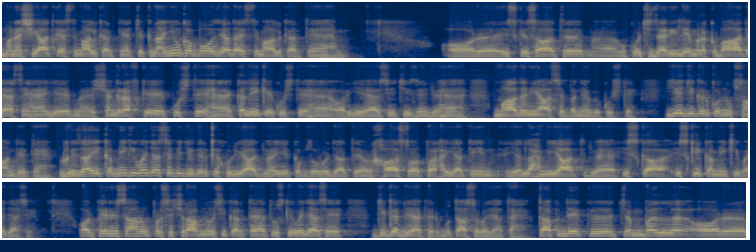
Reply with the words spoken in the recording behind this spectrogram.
मनशियात का इस्तेमाल करते हैं, चिकनाइयों का बहुत ज़्यादा इस्तेमाल करते हैं हम। और इसके साथ कुछ जहरीले मरकबात ऐसे हैं, ये शंगरफ के कुश्ते हैं, कली के कुश्ते हैं, और ये ऐसी चीज़ें जो हैं, मादनियात से बने हुए कुश्ते, ये जिगर को नुकसान देते हैं। गज़ाई कमी की वजह से भी जिगर के खुलियात जो है, ये कमज़ोर हो जाते हैं, और ख़ास तौर पर हयातीन या लहमियात जो है, इसका, इसकी कमी की वजह से। और फिर इंसान ऊपर से शराब नोशी करता है तो उसकी वजह से जिगर जो है फिर मुतासर हो जाता है। तप देख चंबल और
